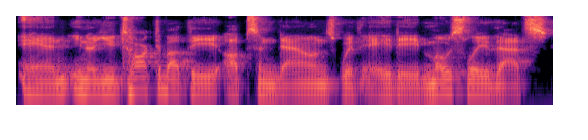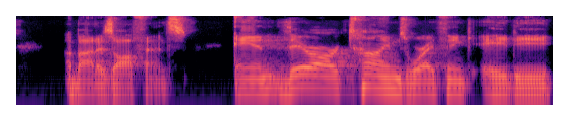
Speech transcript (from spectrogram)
And, you know, you talked about the ups and downs with AD. Mostly that's about his offense. And there are times where I think AD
